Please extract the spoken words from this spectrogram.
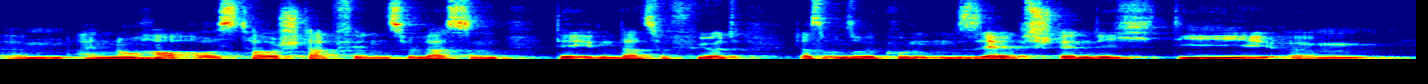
ähm, einen Know-how-Austausch stattfinden zu lassen, der eben dazu führt, dass unsere Kunden selbstständig die ähm,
